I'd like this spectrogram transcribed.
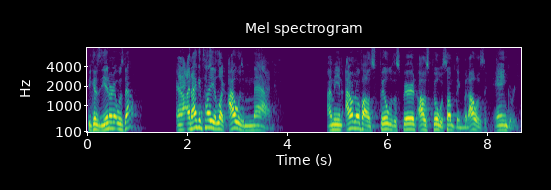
because the internet was down. And, and I can tell you, look, I was mad. I mean, I don't know if I was filled with the Spirit. I was filled with something, but I was angry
